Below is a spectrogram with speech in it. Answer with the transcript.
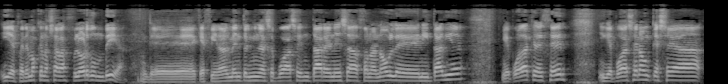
y esperemos que no sea la flor de un día, que finalmente el Milan se pueda sentar en esa zona noble en Italia que pueda crecer y que pueda ser aunque sea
